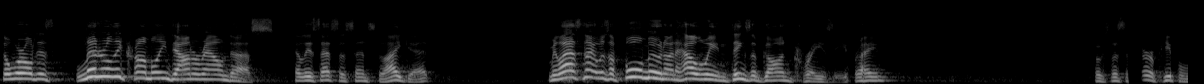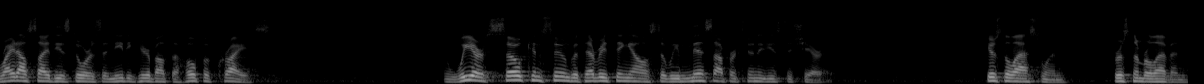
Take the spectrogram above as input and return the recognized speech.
The world is literally crumbling down around us. At least that's the sense that I get. I mean, last night was a full moon on Halloween. Things have gone crazy, right? Folks, listen, there are people right outside these doors that need to hear about the hope of Christ. And we are so consumed with everything else that we miss opportunities to share it. Here's the last one, verse number 11.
